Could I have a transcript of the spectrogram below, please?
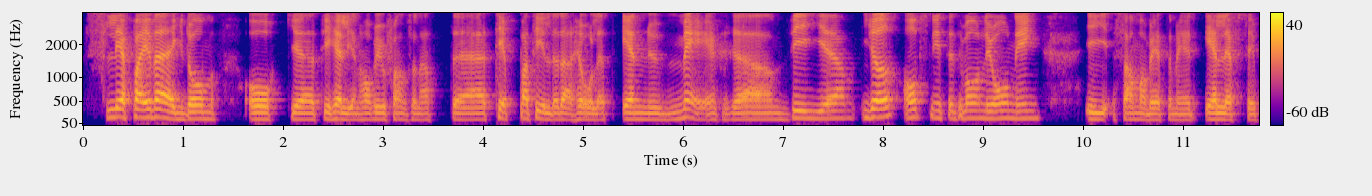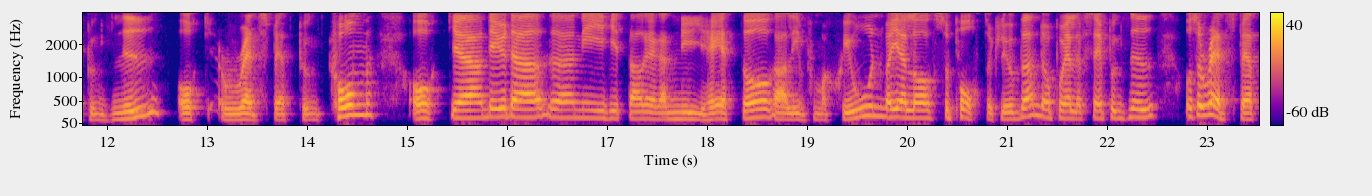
släppa iväg dem och till helgen har vi ju chansen att täppa till det där hålet ännu mer. Vi gör avsnittet i vanlig ordning i samarbete med LFC.nu och Redspet.com. Och eh, det är ju där eh, ni hittar era nyheter, all information vad gäller supporterklubben då på LFC.nu. Och så Redspet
